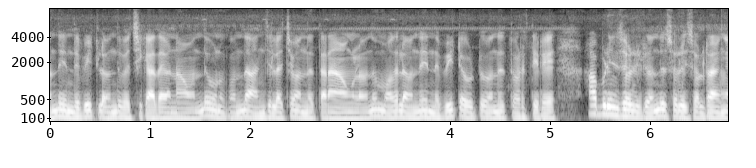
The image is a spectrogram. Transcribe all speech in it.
வந்து இந்த வீட்டில் வந்து வச்சுக்காத நான் வந்து உனக்கு வந்து அஞ்சு லட்சம் வந்து தரேன் அவங்கள வந்து முதல்ல வந்து இந்த வீட்டை விட்டு வந்து துரத்திடு அப்படின்னு சொல்லிட்டு வந்து சொல்லி சொல்கிறாங்க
